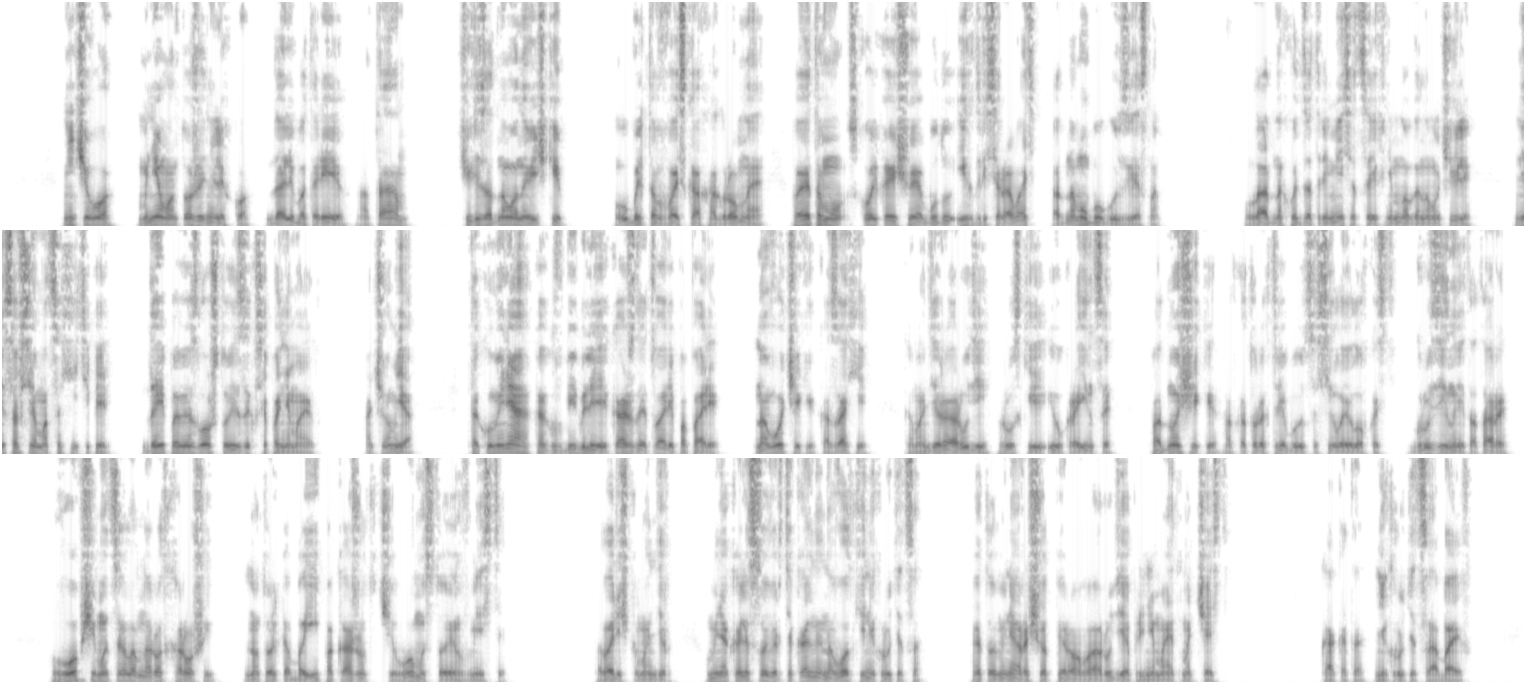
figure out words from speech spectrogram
Ничего, мне вон тоже нелегко. Дали батарею, а там... Через одного новички. Убыль-то в войсках огромная, поэтому сколько еще я буду их дрессировать, одному богу известно. Ладно, хоть за три месяца их немного научили. Не совсем отсохи теперь. Да и повезло, что язык все понимают. О чем я? Так у меня, как в Библии, каждой твари по паре. Наводчики, казахи, командиры орудий, русские и украинцы, подносчики, от которых требуется сила и ловкость, грузины и татары, в общем и целом народ хороший, но только бои покажут, чего мы стоим вместе. Товарищ командир, у меня колесо вертикальной наводки не крутится. Это у меня расчет первого орудия принимает матчасть. Как это, не крутится, Абаев?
